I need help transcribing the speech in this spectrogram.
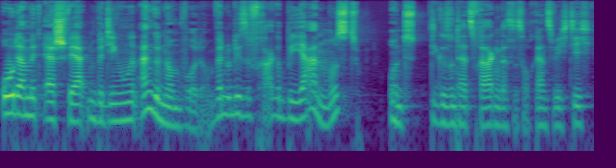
oder mit erschwerten Bedingungen angenommen wurde? Und wenn du diese Frage bejahen musst, und die Gesundheitsfragen, das ist auch ganz wichtig,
